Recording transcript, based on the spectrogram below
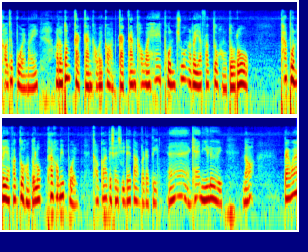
เขาจะป่วยไหม เราต้องกักกันเขาไว้ก่อน กักกันเขาไว้ให้พ้นช่วงระยะฟักตัวของตัวโรค ถ้าพ้นระยะฟักตัวของตัวโรค ถ้าเขาไม่ป่วย เขาก็ไปใช้ชีวิตได้ตามปกติอ่าแค่นี้เลย เนาะ แปลว่า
